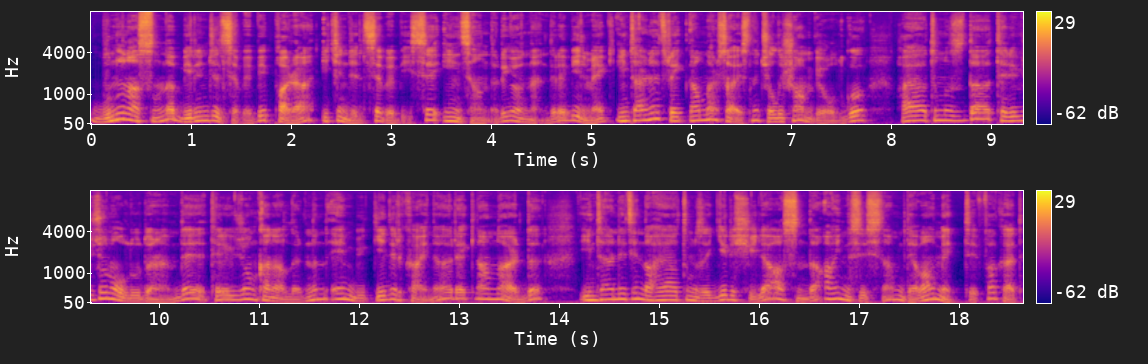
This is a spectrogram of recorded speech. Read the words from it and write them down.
Bunun aslında birinci sebebi para, ikinci sebebi ise insanları yönlendirebilmek. İnternet reklamlar sayesinde çalışan bir olgu. Hayatımızda televizyon olduğu dönemde televizyon kanallarının en büyük gelir kaynağı reklamlardı. İnternetin de hayatımıza girişiyle aslında aynı sistem devam etti. Fakat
